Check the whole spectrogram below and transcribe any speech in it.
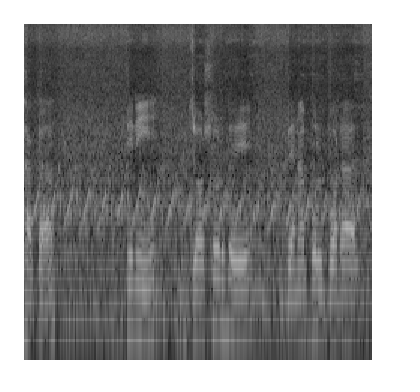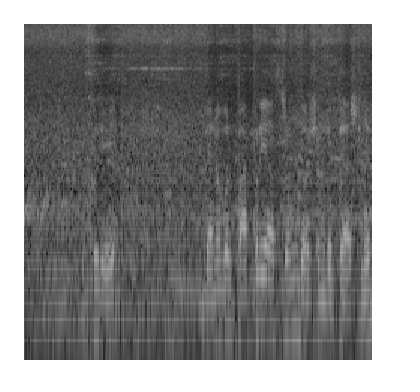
ঢাকা। তিনি যশোর হয়ে বেনাপোল বর্ডার ঘুরে বেনাপোল পাটবাড়ি আশ্রম দর্শন করতে আসলেন।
